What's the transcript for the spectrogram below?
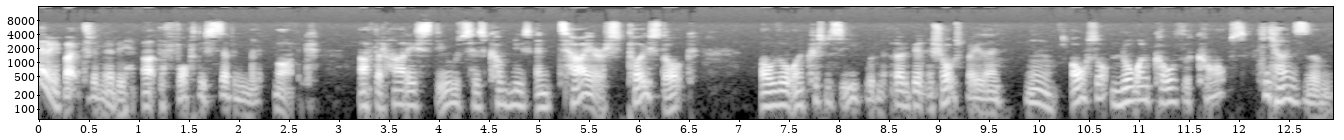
Anyway, back to the movie. At the 47 minute mark, after Harry steals his company's entire toy stock, although on Christmas Eve wouldn't it already been in the shops by then? Hmm. Also, no one calls the cops. He hands them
